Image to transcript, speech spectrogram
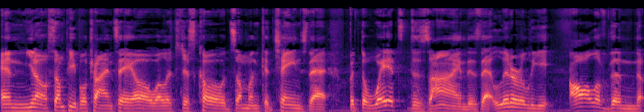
And, you know, some people try and say, oh, well, it's just code. Someone could change that. But the way it's designed is that literally all of the,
